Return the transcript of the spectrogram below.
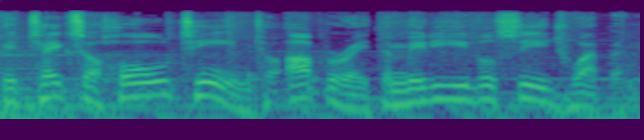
It takes a whole team to operate the medieval siege weapon.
